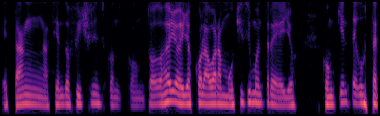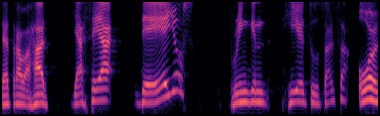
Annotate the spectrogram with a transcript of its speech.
están haciendo featurings con, con todos ellos, ellos colaboran muchísimo entre ellos. ¿Con quién te gustaría trabajar? Ya sea de ellos, bringing here to salsa, o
